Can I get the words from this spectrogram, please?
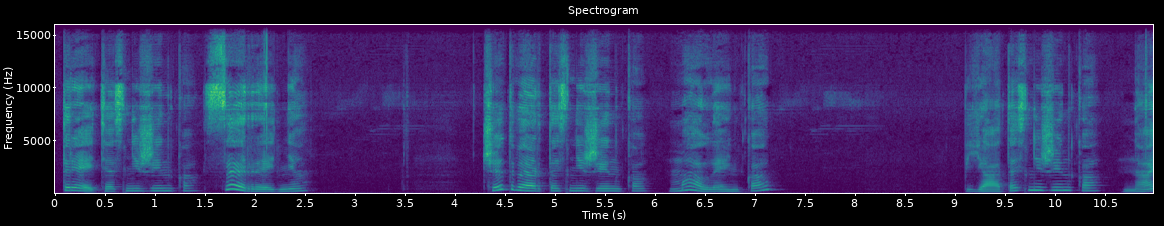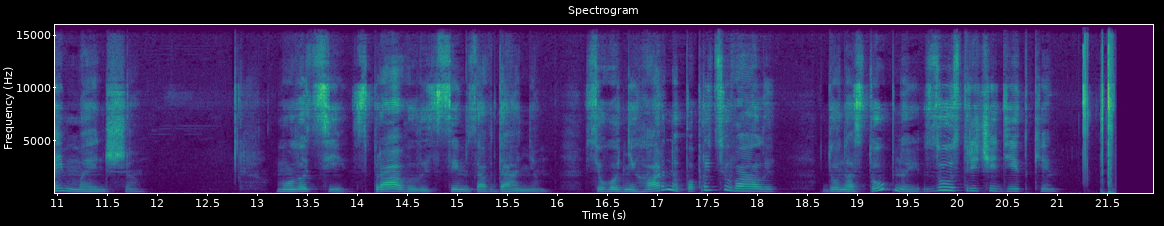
Третя сніжинка середня. Четверта сніжинка маленька. П'ята сніжинка найменша. Молодці справились з цим завданням. Сьогодні гарно попрацювали. До наступної зустрічі, дітки!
